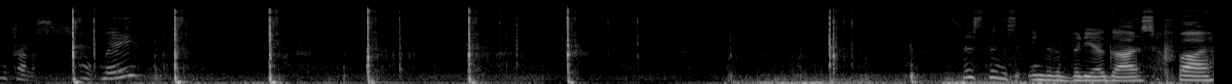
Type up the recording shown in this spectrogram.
I'm trying to assault me. This thing's the end of the video, guys. Bye.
